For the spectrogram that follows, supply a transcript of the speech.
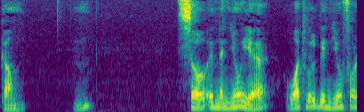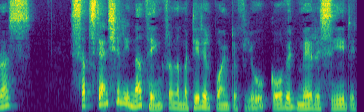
come. Hmm? So, in the new year, what will be new for us? Substantially nothing from the material point of view. COVID may recede, it,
